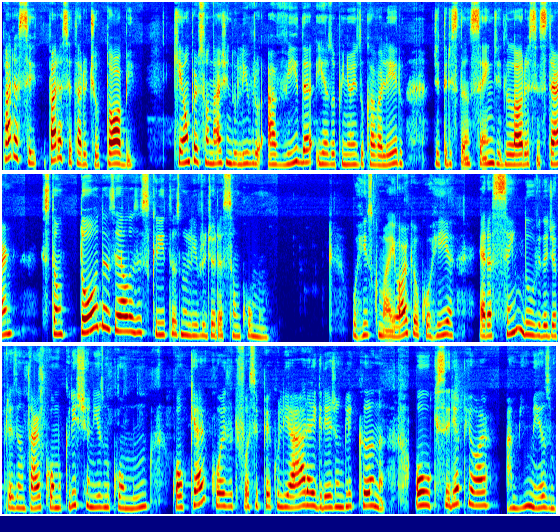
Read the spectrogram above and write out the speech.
Para, para citar o tio Toby, que é um personagem do livro A Vida e as Opiniões do Cavalheiro, de Tristan Sandy e de Lawrence Stern, estão todas elas escritas no livro de oração comum. O risco maior que eu corria era sem dúvida de apresentar como cristianismo comum qualquer coisa que fosse peculiar à igreja anglicana, ou o que seria pior, a mim mesmo.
